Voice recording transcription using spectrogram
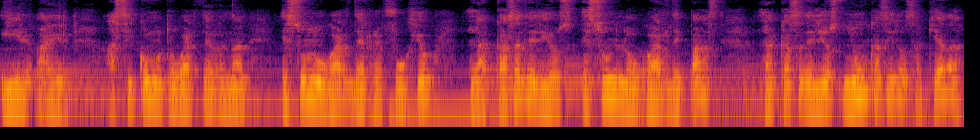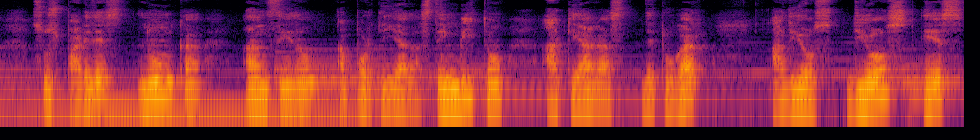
ir a Él. Así como tu hogar terrenal es un lugar de refugio, la casa de Dios es un lugar de paz. La casa de Dios nunca ha sido saqueada. Sus paredes nunca han sido aportilladas. Te invito a que hagas de tu hogar a Dios. Dios es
